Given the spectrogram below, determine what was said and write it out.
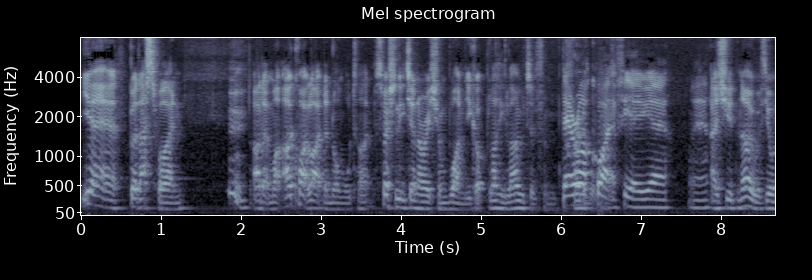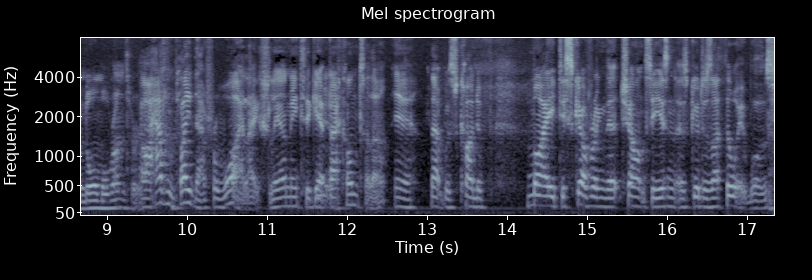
Yeah, but that's fine. Hmm. I don't mind. I quite like the normal type, especially Generation One. You got bloody loads of them. There are quite a few. Yeah. Yeah. as you'd know with your normal run through. I haven't played that for a while actually. I need to get Yeah. back onto that. Yeah, that was kind of my discovering that Chansey isn't as good as I thought it was.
